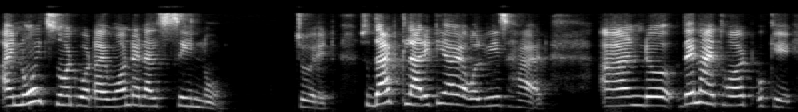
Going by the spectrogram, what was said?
I know it's not what I want, and I'll say no to it. So that clarity i always had. And uh, then i thought okay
